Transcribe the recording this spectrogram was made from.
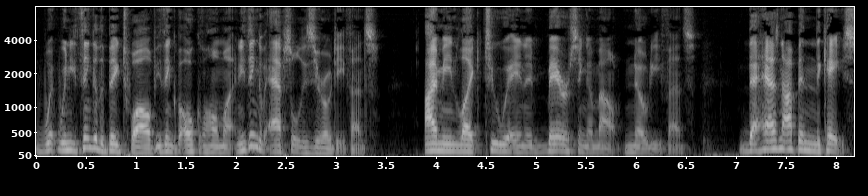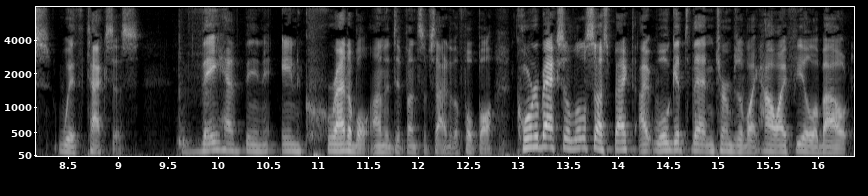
when, you think of the Big 12, you think of Oklahoma, and you think of absolutely zero defense. I mean, like to an embarrassing amount, no defense. That has not been the case with Texas. They have been incredible on the defensive side of the football. Cornerbacks are a little suspect. I we'll get to that in terms of like how I feel about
